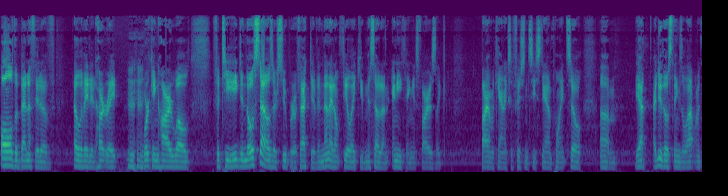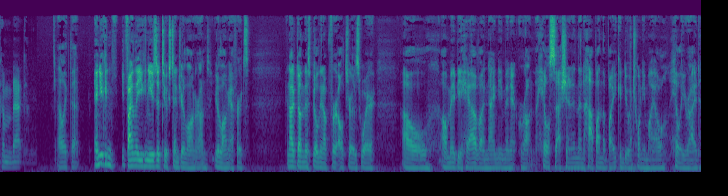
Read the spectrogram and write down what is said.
all the benefit of elevated heart rate, mm-hmm. working hard while fatigued, and those styles are super effective. And then I don't feel like you miss out on anything as far as like biomechanics efficiency standpoint. So, um, yeah, I do those things a lot when I'm coming back. I like that. And you can finally you can use it to extend your long runs, your long efforts. And I've done this building up for ultras where I'll I'll maybe have a 90 minute run hill session and then hop on the bike and do a 20 mile hilly ride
